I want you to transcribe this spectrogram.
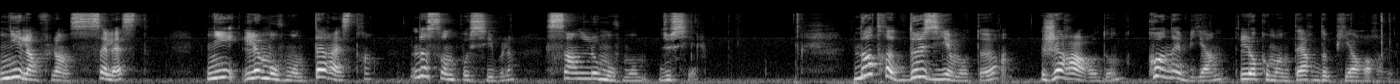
ni l'influence céleste ni les mouvements terrestres ne sont possibles sans le mouvement du ciel. Notre deuxième auteur, Gérard Odon, connaît bien le commentaire de Pierre Auriol.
